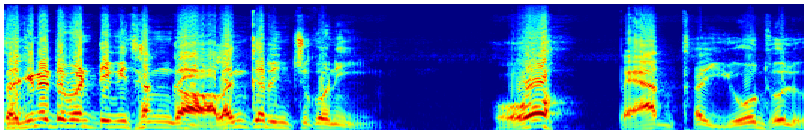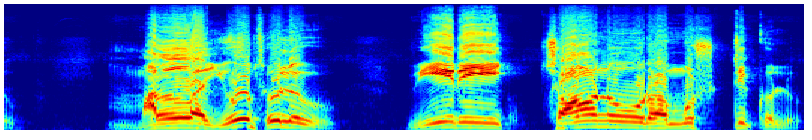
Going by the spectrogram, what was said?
తగినటువంటి విధంగా అలంకరించుకొని ఓ పెద్ద యోధులు మల్ల యోధులు వీరే చానూర ముష్టికులు.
